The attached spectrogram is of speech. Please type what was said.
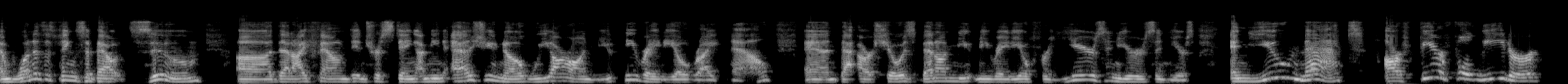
And one of the things about Zoom uh, that I found interesting, I mean, as you know, we are on Mutiny Radio right now, and that our show has been on Mutiny Radio for years and years and years. And you met our fearful leader,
